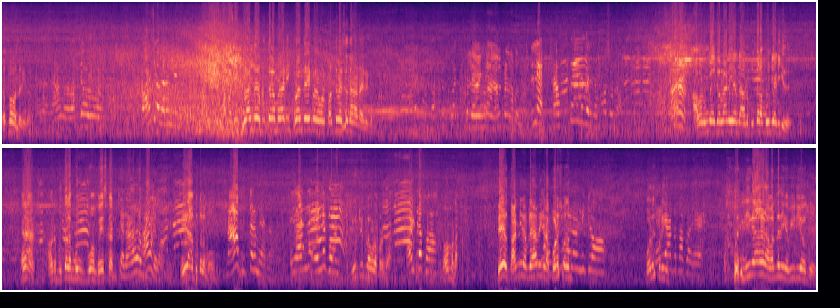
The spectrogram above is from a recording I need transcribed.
எப்போ வந்த நீங்க அப்ப நீ பிறந்த புத்தளம் நீ பிறந்த இப்ப ஒரு பத்து வருஷம் தானடா இருக்கும் இல்ல நான் புத்தளம் பாருங்க அம்மா சொன்னான் அவன் உண்மையை சொல்ல நீ அந்த அவனை புத்தளம் மூஞ்சி அடிக்குது. ஏன்னா அவன புத்தளம் மூஞ்சி போவான் பேஸ் காட்டு நீ தான் புத்தளமோ. நான் என்ன ஃபோன் யூடியூப்ல கூட பிறந்தா அல்ட்ராஃபா போமாடா. டேய் தண்ணியில விளையாடுறீங்களா போலீஸ் வந்து போலீஸ் பாப்பாங்க? நீங்க யாரடா வந்த நீங்க வீடியோக்கு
